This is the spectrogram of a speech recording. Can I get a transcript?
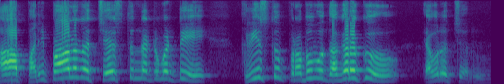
ఆ పరిపాలన చేస్తున్నటువంటి క్రీస్తు ప్రభువు దగ్గరకు ఎవరు వచ్చారు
